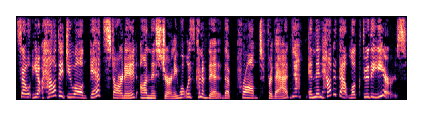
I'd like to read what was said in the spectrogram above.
so, you know, how did you all get started on this journey? What was kind of the, the prompt for that? Yeah. And then how did that look through the years?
